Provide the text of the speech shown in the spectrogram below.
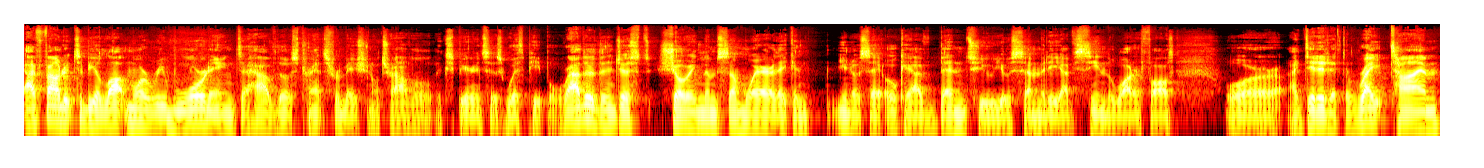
I found it to be a lot more rewarding to have those transformational travel experiences with people rather than just showing them somewhere they can, you know, say, okay, I've been to Yosemite, I've seen the waterfalls, or I did it at the right time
